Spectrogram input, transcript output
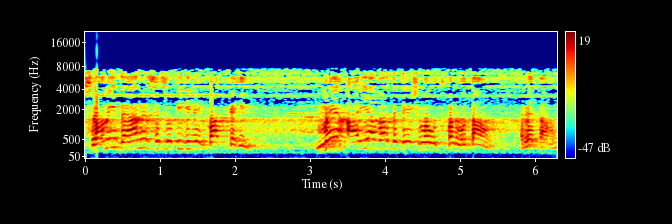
स्वामी दयानंद सरस्वती जी ने एक बात कही, मैं आर्यावर्त देश में उत्पन्न होता हूँ, रहता हूँ,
